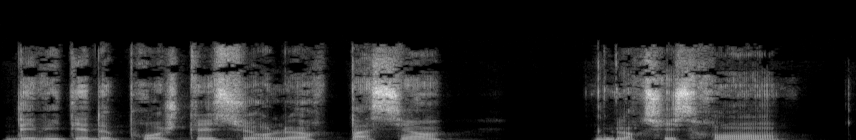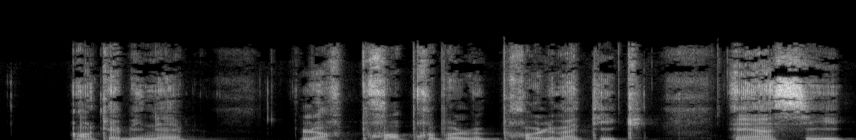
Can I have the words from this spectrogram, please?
d'éviter de projeter sur leurs patients, lorsqu'ils seront en cabinet, leurs propres problématiques, et ainsi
